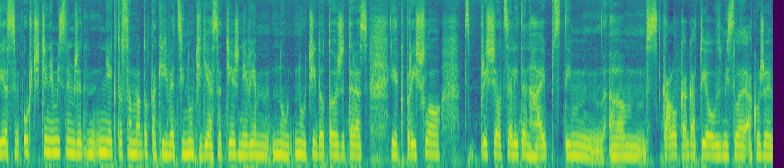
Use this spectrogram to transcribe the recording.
ja si určite nemyslím, že niekto sa má do takých vecí nútiť. Ja sa tiež neviem nú, nútiť do toho, že teraz, jak prišlo, prišiel celý ten hype s tým um, s kalokagatiou v zmysle akože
